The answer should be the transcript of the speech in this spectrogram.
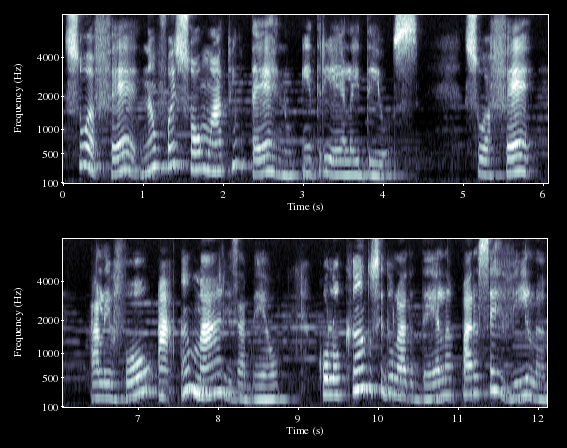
Sua fé não foi só um ato interno entre ela e Deus. Sua fé a levou a amar Isabel, colocando-se do lado dela para servi-la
